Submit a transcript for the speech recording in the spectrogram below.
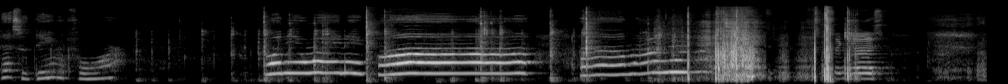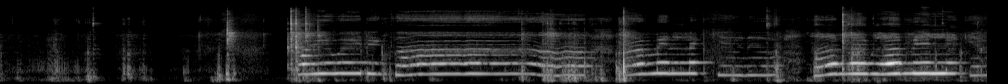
That's what they were for. What are you waiting for? Second, guys. What are you waiting for? Love me like you do. Love, love, love me like you do.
